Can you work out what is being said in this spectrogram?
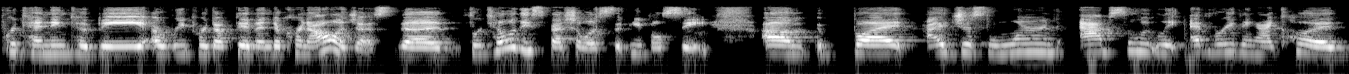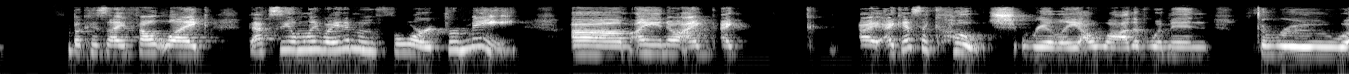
pretending to be a reproductive endocrinologist, the fertility specialist that people see. Um, but I just learned absolutely everything I could because I felt like that's the only way to move forward for me. Um, I, you know, I, I I, I, guess I coach really a lot of women through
